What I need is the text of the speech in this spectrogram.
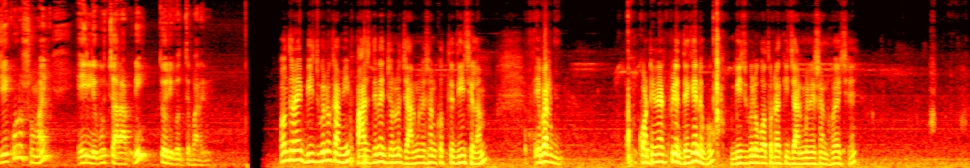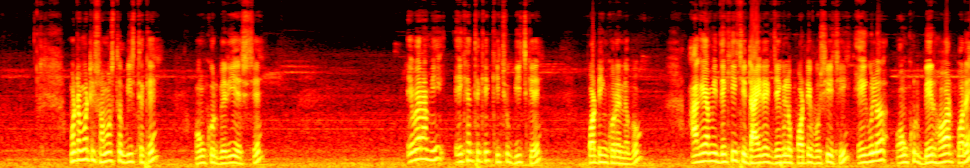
যে কোনো সময় এই লেবুর চারা আপনি তৈরি করতে পারেন। বন্ধুরা, এই বীজগুলোকে আমি পাঁচ দিনের জন্য জার্মিনেশন করতে দিয়েছিলাম। এবার কন্টেনার খুলে দেখে নেব বীজগুলো কতটা কি জার্মিনেশন হয়েছে। মোটামুটি সমস্ত বীজ থেকে অঙ্কুর বেরিয়ে এসছে। এবার আমি এইখান থেকে কিছু বীজকে পটিং করে নেব। আগে আমি দেখিয়েছি ডাইরেক্ট যেগুলো পটে বসিয়েছি, এইগুলো অঙ্কুর বের হওয়ার পরে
